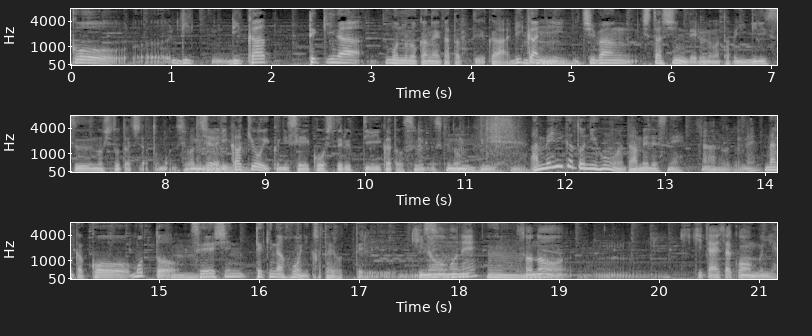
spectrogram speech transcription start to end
こう理理科的なものの考え方っていうか理科に一番親しんでいるのは多分イギリスの人たちだと思うんですよ、私は理科教育に成功してるっていう言い方をするんですけど、アメリカと日本はだめですね、なるほどね。なんかこうもっと精神的な方に偏ってる、ね、昨日もね、その危機対策本部に、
